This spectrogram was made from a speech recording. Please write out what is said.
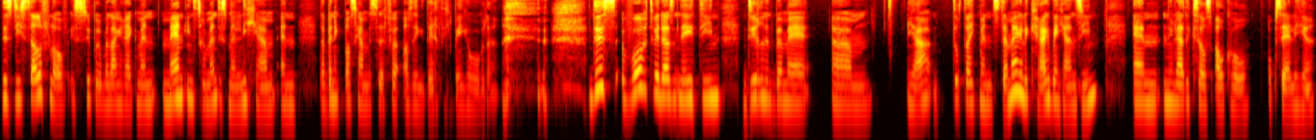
Dus die self-love is super belangrijk. Mijn, mijn instrument is mijn lichaam. En dat ben ik pas gaan beseffen als ik 30 ben geworden. dus voor 2019 duurde het bij mij. Um, ja, totdat ik mijn stem eigenlijk graag ben gaan zien. En nu laat ik zelfs alcohol opzij liggen.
